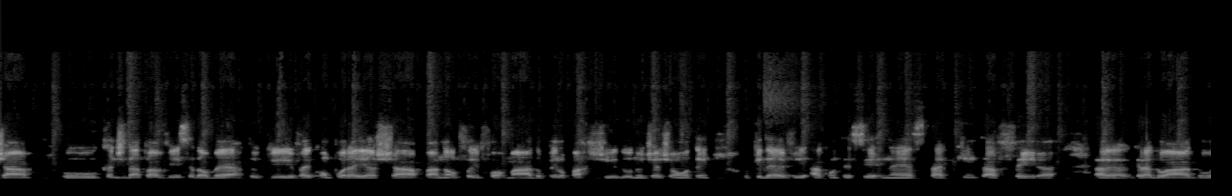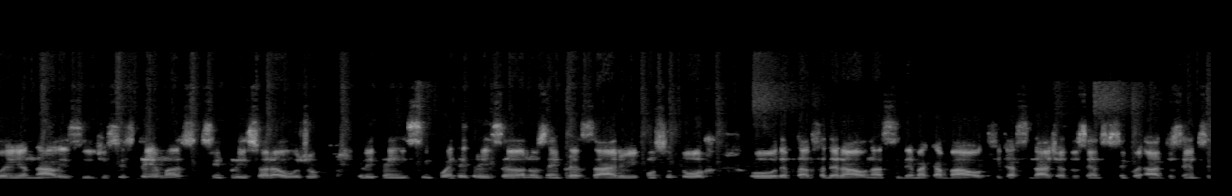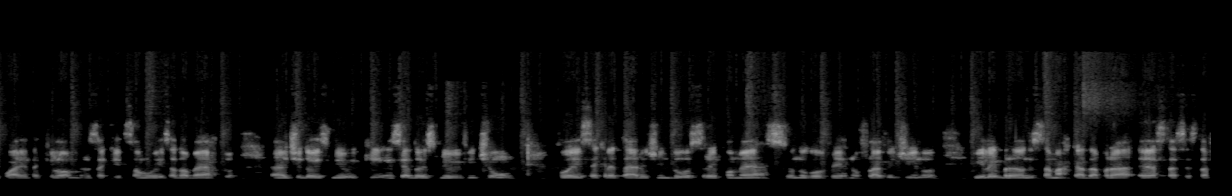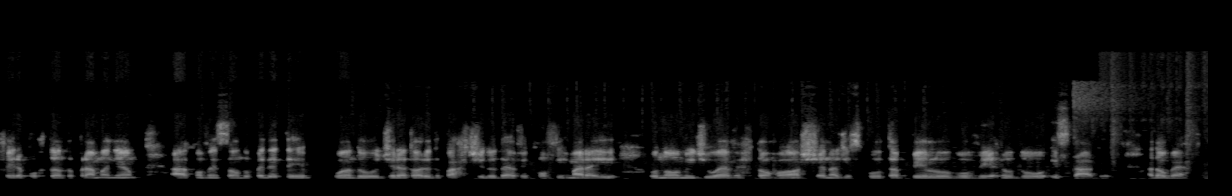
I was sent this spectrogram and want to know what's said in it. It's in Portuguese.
Já o candidato a vice, Adalberto, que vai compor aí a chapa, não foi informado pelo partido no dia de ontem o que deve acontecer nesta quinta-feira. Uh, graduado em análise de sistemas, Simplício Araújo, ele tem 53 anos, é empresário e consultor, o deputado federal, nascido em Macabal, que fica a cidade a, 250, a 240 quilômetros aqui de São Luís, Adalberto, eh, de 2015 a 2021, foi secretário de Indústria e Comércio no governo Flávio Dino, e lembrando, está marcada para esta sexta-feira, portanto, para amanhã, a convenção do PDT, quando o diretório do partido deve confirmar aí o nome de Everton Rocha na disputa pelo governo do estado. Adalberto.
